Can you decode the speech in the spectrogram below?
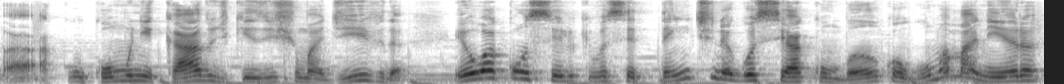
a, o comunicado de que existe uma dívida, eu aconselho que você tente negociar com o banco alguma maneira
